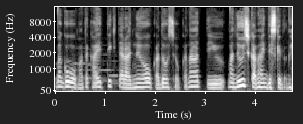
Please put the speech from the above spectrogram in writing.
まあ、午後また帰ってきたら縫おうかどうしようかなっていうまあ縫うしかないんですけどね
